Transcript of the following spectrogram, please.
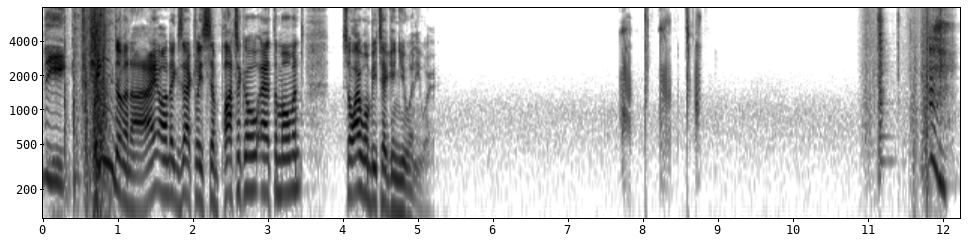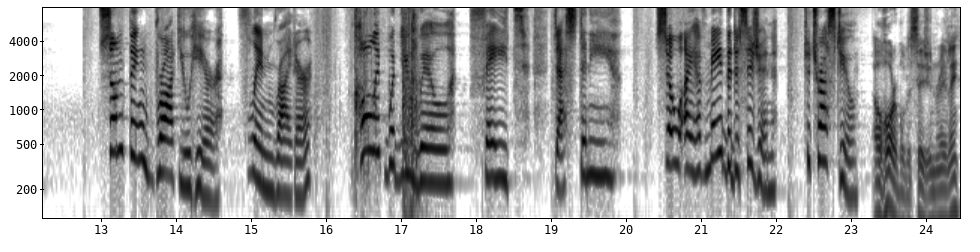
the kingdom and I aren't exactly simpatico at the moment, so I won't be taking you anywhere. Something brought you here, Flynn Rider. Call it what you will fate, destiny. So I have made the decision to trust you. A horrible decision, really.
